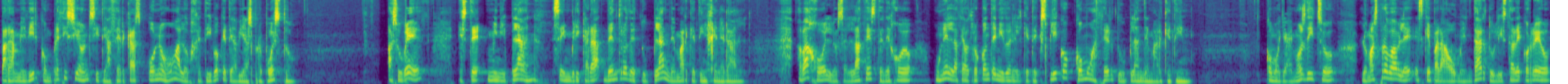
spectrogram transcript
para medir con precisión si te acercas o no al objetivo que te habías propuesto. A su vez, este mini plan se imbricará dentro de tu plan de marketing general. Abajo en los enlaces te dejo un enlace a otro contenido en el que te explico cómo hacer tu plan de marketing. Como ya hemos dicho, lo más probable es que para aumentar tu lista de correo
